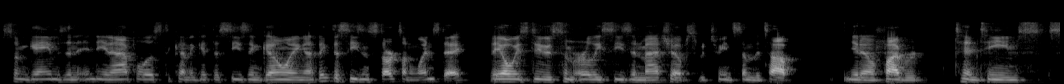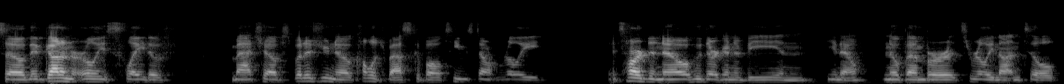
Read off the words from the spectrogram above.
some games in Indianapolis to kind of get the season going. I think the season starts on Wednesday. They always do some early season matchups between some of the top, you know, five or ten teams. So they've got an early slate of matchups. But as you know, college basketball teams don't really. It's hard to know who they're going to be in, you know, November. It's really not until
